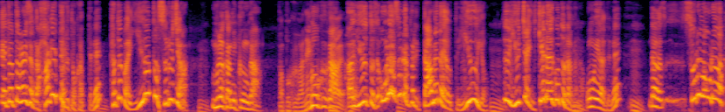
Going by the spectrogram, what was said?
枝太郎さんがハゲてるとかってね例えば言うとするじゃん。村上くんが。あ僕がね。僕が、はいはい。あ言うと俺はそれやっぱりダメだよって言うよ、うん。で言っちゃいけないことだから、オンエアでね。うん。だからそれは俺は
